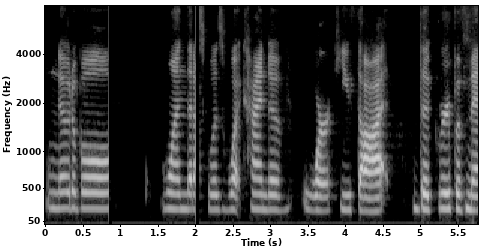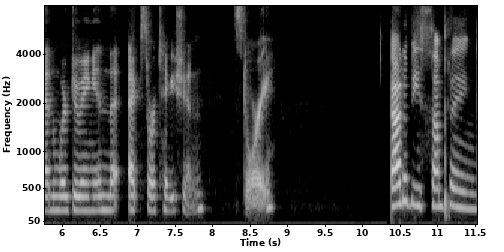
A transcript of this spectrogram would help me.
Notable one that was what kind of work you thought the group of men were doing in the exhortation story got to be something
